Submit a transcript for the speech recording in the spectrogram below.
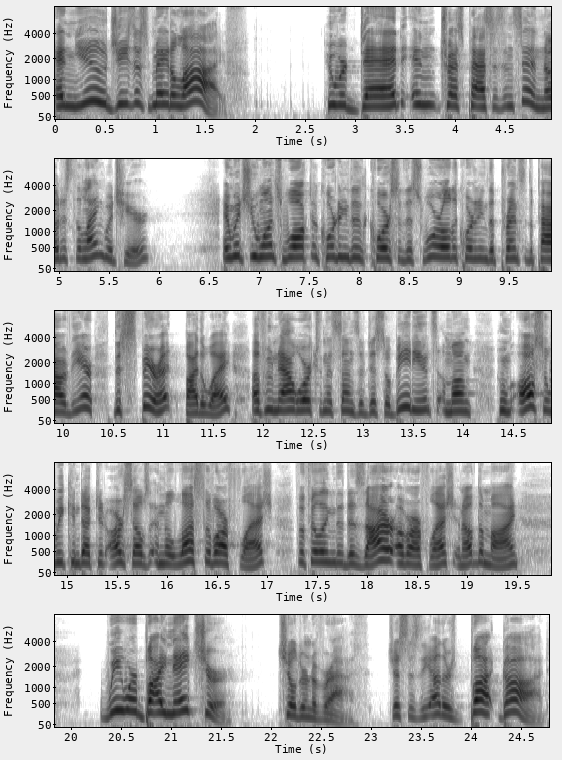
And you, Jesus, made alive, who were dead in trespasses and sin. Notice the language here. In which you once walked according to the course of this world, according to the prince of the power of the air, the Spirit, by the way, of who now works in the sons of disobedience, among whom also we conducted ourselves in the lust of our flesh, fulfilling the desire of our flesh and of the mind. We were by nature children of wrath, just as the others, but God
